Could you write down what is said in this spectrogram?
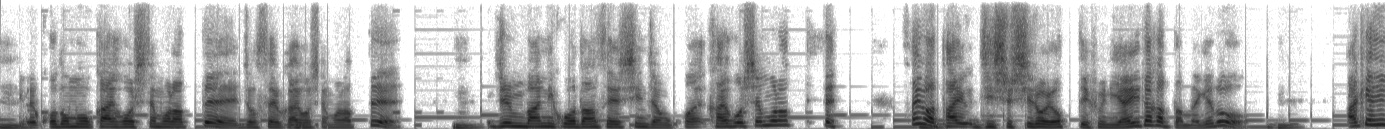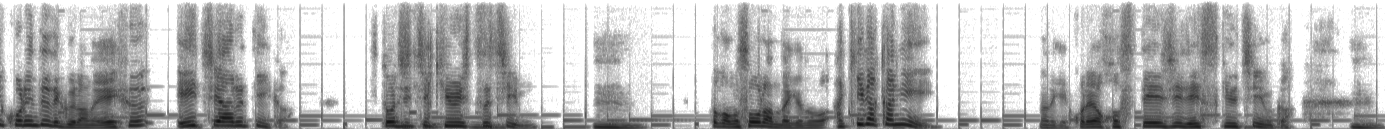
うん。いわゆる子供を解放してもらって、女性を解放してもらって、うん。順番にこう男性信者も解放してもらって、最後は対自首しろよっていうふうにやりたかったんだけど、うん。明らかにこれに出てくるあの F、HRT か、人質救出チーム。うん。とかもそうなんだけど、明らかに、なんだっけ、これはホステージレスキューチームか。うん。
